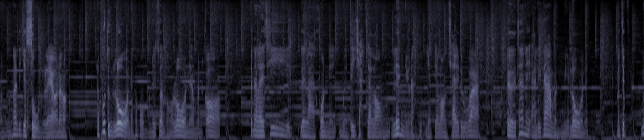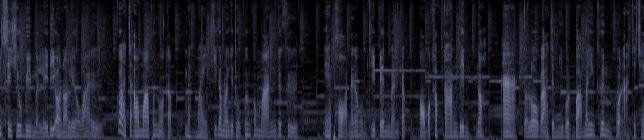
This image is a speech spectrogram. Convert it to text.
มันค่อนข้างที่จะสูงอยู่แล้วนะครับแล้วพูดถึงโล่นะครับผมในส่วนของโล่เนี่ยมันก็เป็นอะไรที่หลายๆ คนเนี่ยเหมือนที่อยากจะลองเล่นอยู่นะอยากจะลองใช้ดูว่าเออถ้าในอารีนามันมีโล่เนี่ยมันจะไม่ CQB เหมือน Lady or Not เลยเหรอวะเออก็อาจจะเอามาผนวกกับแมปใหม่ที่กำลังจะถูกเพิ่มเข้ามานั่นก็คือ Airport นะครับผมที่เป็นเหมือนกับหอบังคับการบินเนาะ อ่าตัวโลก็อาจจะมีบทบาทมากยิ่งขึ้น คนอาจจะใช้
